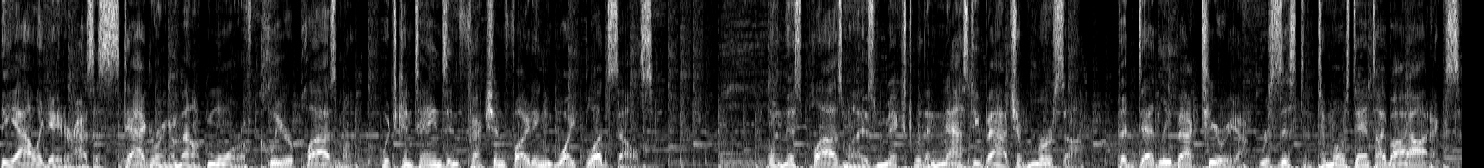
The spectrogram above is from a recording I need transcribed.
the alligator has a staggering amount more of clear plasma, which contains infection-fighting white blood cells. When this plasma is mixed with a nasty batch of MRSA, the deadly bacteria resistant to most antibiotics,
